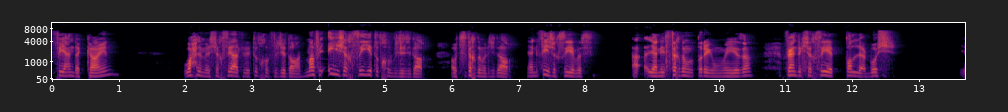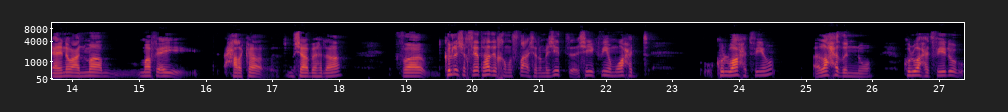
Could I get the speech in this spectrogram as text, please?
في عندك كاين واحدة من الشخصيات اللي تدخل في الجدران ما في أي شخصية تدخل في الجدار أو تستخدم الجدار. يعني في شخصية بس. يعني تستخدمه بطريقة مميزة. في عندك شخصية تطلع بوش. يعني نوعا ما ما في أي حركة مشابه لها فكل الشخصيات هذه ال 15 لما جيت أشيك فيهم واحد كل واحد فيهم ألاحظ إنه كل واحد فيه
